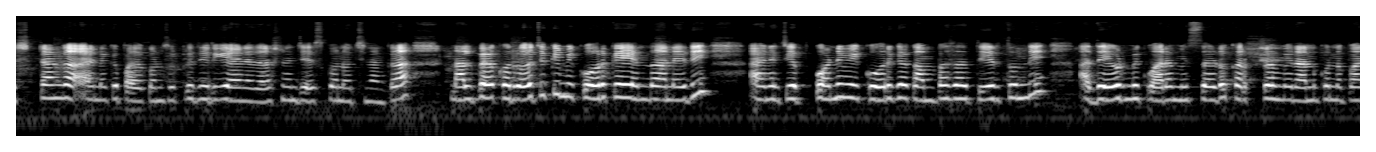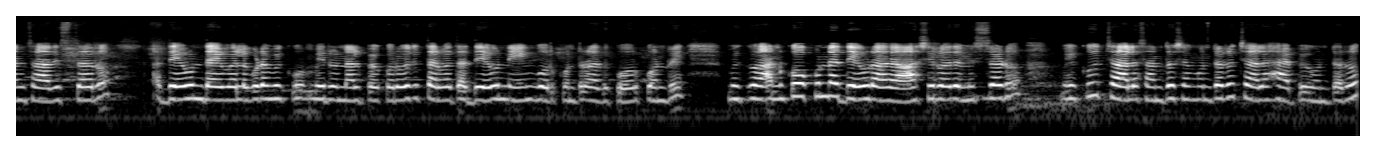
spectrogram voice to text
ఇష్టంగా ఆయనకి పదకొండు చుట్లు తిరిగి ఆయన దర్శనం చేసుకొని వచ్చినాక నలభై ఒక్క రోజుకి మీ కోరిక ఏందో అనేది ఆయనకి చెప్పుకోండి. మీ కోరిక కంపల్సరీ తీరుతుంది. ఆ దేవుడు మీకు వరం ఇస్తాడు. కరెక్ట్గా మీరు అనుకున్న పని సాధిస్తారు. ఆ దేవుని దయ వల్ల కూడా మీకు మీరు నలభై ఒక్క రోజు తర్వాత దేవుడిని ఏం కోరుకుంటారో అది కోరుకోండి. మీకు అనుకోకుండా దేవుడు ఆశీర్వాదం ఇస్తాడు. మీకు చాలా సంతోషంగా ఉంటారు చాలా హ్యాపీగా ఉంటారు.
